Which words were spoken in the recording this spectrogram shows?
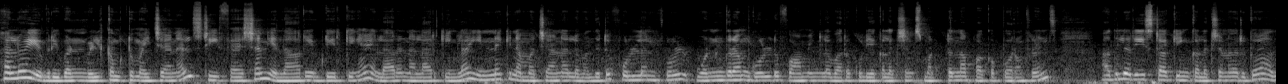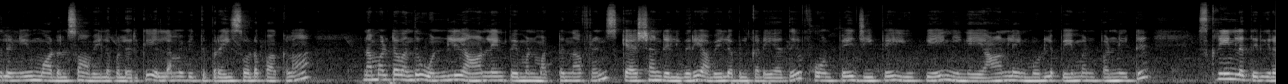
Hello everyone welcome to my channel Shri fashion எல்லோரும் எப்படி இருக்கீங்க? எல்லோரும் நல்லா இருக்கீங்களா? இன்றைக்கி நம்ம சேனலில் வந்துட்டு full and full one gram gold ஃபார்மிங்கில் வரக்கூடிய கலெக்ஷன்ஸ் மட்டும்தான் பார்க்க போகிறோம் ஃப்ரெண்ட்ஸ் அதில் ரீஸ்டாக்கிங் கலெக்ஷனும் இருக்குது அதில் நியூ மாடல்ஸும் அவைலபிள் இருக்குது எல்லாமே வித் ப்ரைஸோடு பார்க்கலாம். நம்மள்ட்ட வந்து ஒன்லி ஆன்லைன் பேமெண்ட் மட்டும்தான் friends cash on delivery available கிடையாது. ஃபோன்பே ஜிபே யூபிஐ நீங்கள் ஆன்லைன் மோடில் பேமெண்ட் பண்ணிவிட்டு ஸ்க்ரீனில் தெரிகிற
